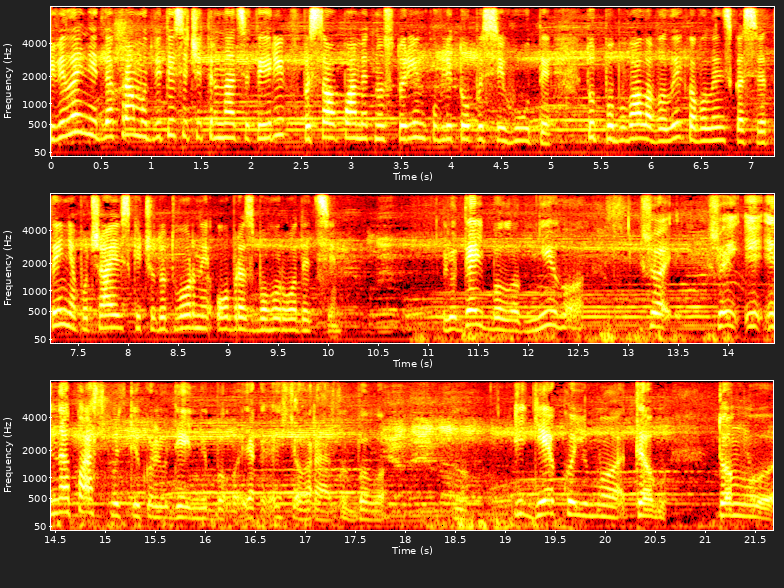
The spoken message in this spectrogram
Ювілейний для храму 2013 рік вписав пам'ятну сторінку в літописі Гути. Тут побувала велика волинська святиня, Почаївський чудотворний образ Богородиці. людей було много, що, що і, і на Пасху стільки людей не було, як цього разу було. Ну, І дякуємо тому, тому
